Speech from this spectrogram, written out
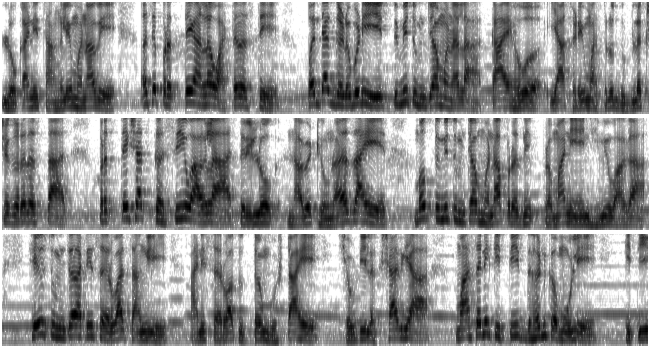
लोकांनी चांगले म्हणावे असे प्रत्येकाला वाटत असते. पण त्या गडबडीत तुम्ही तुमच्या मनाला काय हवं याकडे मात्र दुर्लक्ष करत असतात. प्रत्यक्षात कसेही वागला तरी लोक नावे ठेवणारच आहेत. मग तुम्ही तुमच्या मनाप्रने प्रमाणे नेहमी वागा. हेच तुमच्यासाठी सर्वात चांगली आणि सर्वात उत्तम गोष्ट आहे. शेवटी लक्षात घ्या माणसाने किती धन कमवले किती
